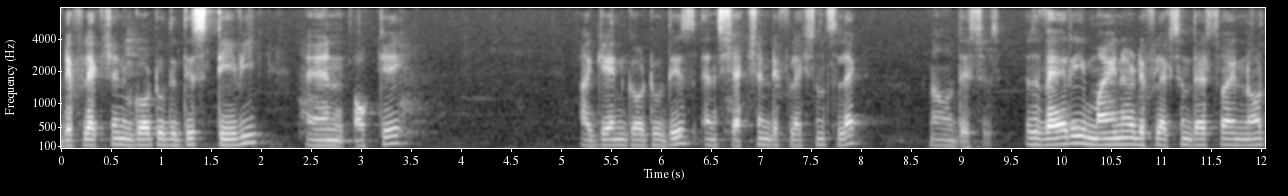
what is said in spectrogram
deflection go to the, this TV and ok. Again go to this and section deflection select. Now this is this is very minor deflection. That's why not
